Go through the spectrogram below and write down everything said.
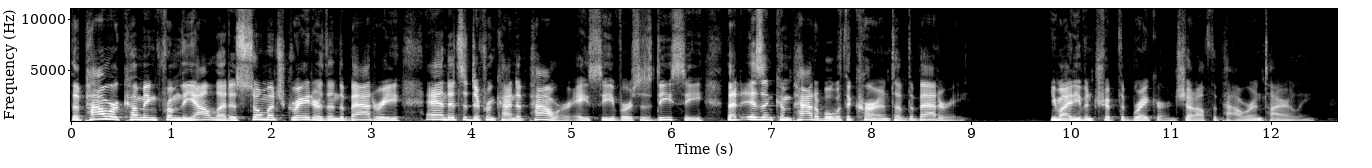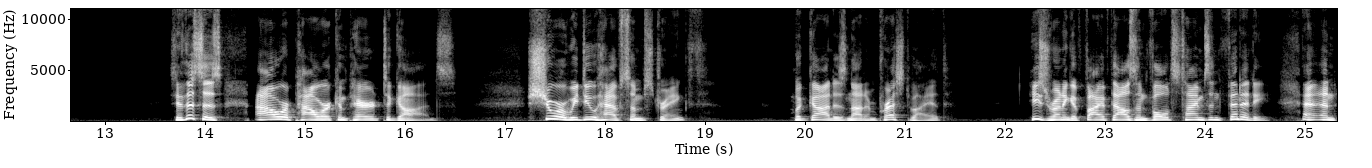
The power coming from the outlet is so much greater than the battery, and it's a different kind of power, AC versus DC, that isn't compatible with the current of the battery. You might even trip the breaker and shut off the power entirely. See, this is our power compared to God's. Sure, we do have some strength, but God is not impressed by it. He's running at 5,000 volts times infinity. And, and,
